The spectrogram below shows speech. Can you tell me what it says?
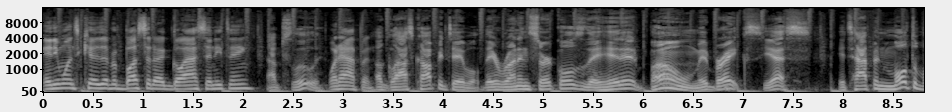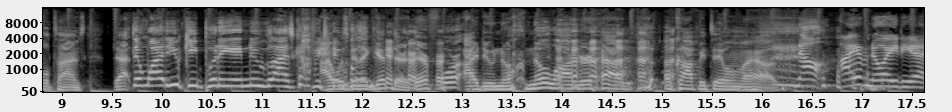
Anyone's kids ever busted a glass anything? Absolutely. What happened? A glass coffee table. They run in circles, they hit it, boom, it breaks. Yes. It's happened multiple times. That Then why do you keep putting a new glass coffee table I was going to get there. Therefore, I do no no longer have a coffee table in my house. Now, I have no idea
